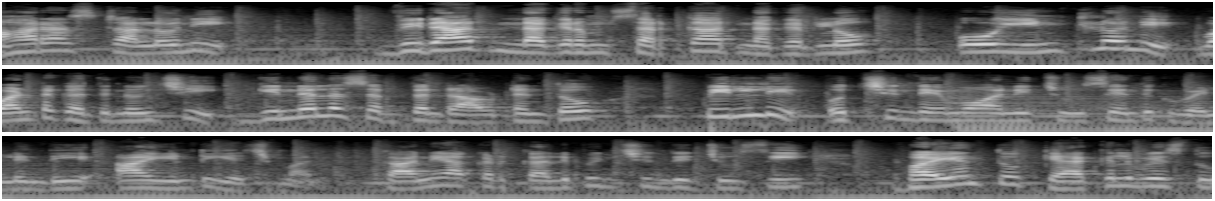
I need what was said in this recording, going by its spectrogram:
మహారాష్ట్రలోని విరార్ నగరం సర్కార్ నగర్లో ఓ ఇంట్లోని వంటగది నుంచి గిన్నెల శబ్దం రావడంతో పిల్లి వచ్చిందేమో అని చూసేందుకు వెళ్ళింది ఆ ఇంటి యజమాని. కానీ అక్కడ కనిపించింది చూసి భయంతో కేకలు వేస్తూ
